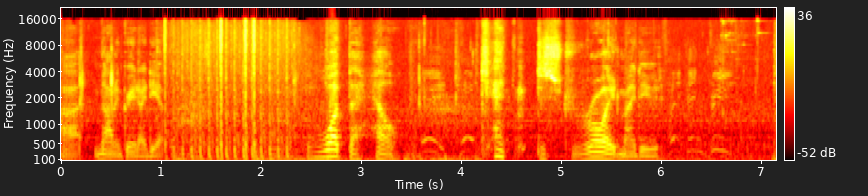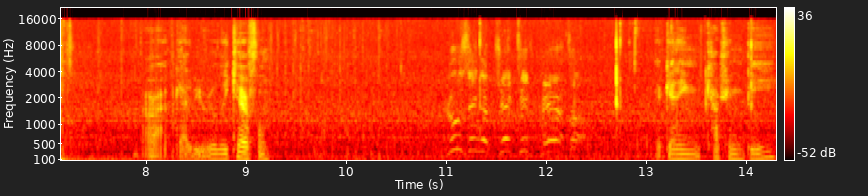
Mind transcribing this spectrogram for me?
uh, not a great idea. What the hell? Get destroyed, my dude. Alright, gotta be really careful. They're getting capturing B.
